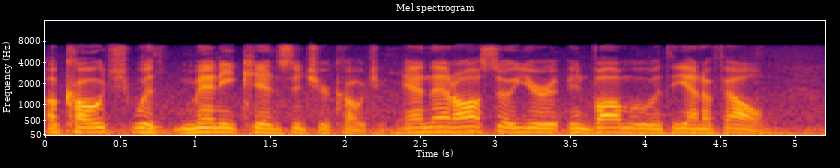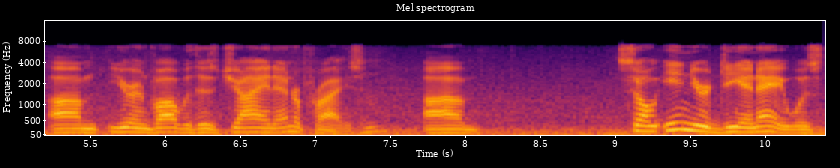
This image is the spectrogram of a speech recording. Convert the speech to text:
a coach with many kids that you're coaching. And then also your involvement with the NFL. Um, you're involved with this giant enterprise. Um, so in your DNA was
